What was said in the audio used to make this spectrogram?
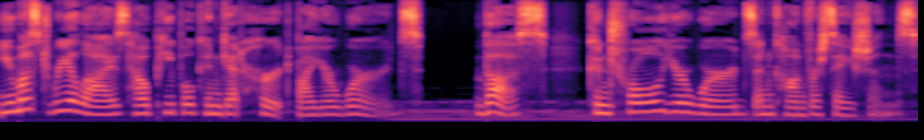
You must realize how people can get hurt by your words. Thus, control your words and conversations.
